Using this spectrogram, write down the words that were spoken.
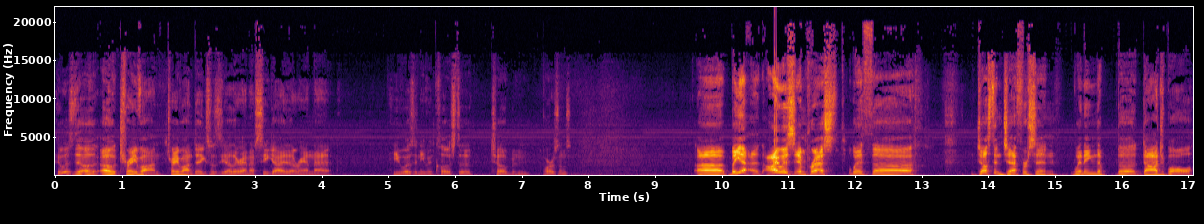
who was the other? Oh, Trevon. Trevon Diggs was the other NFC guy that ran that. He wasn't even close to Chubb and Parsons. Uh, but yeah, I was impressed with uh, Justin Jefferson winning the the dodgeball.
